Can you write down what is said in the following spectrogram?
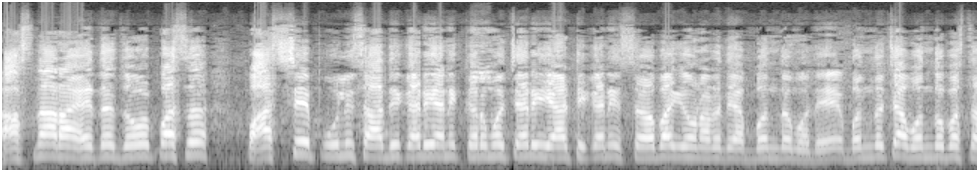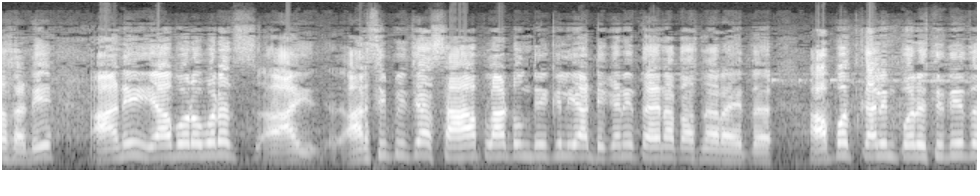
असणार आहेत. जवळपास पाचशे पोलीस अधिकारी आणि कर्मचारी या ठिकाणी सहभागी होणार आहेत या बंदमध्ये बंदच्या बंदोबस्तासाठी. आणि याबरोबरच आरसीपीच्या सहा प्लाटून देखील या ठिकाणी तैनात असणार आहेत. आपत्कालीन परिस्थितीत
